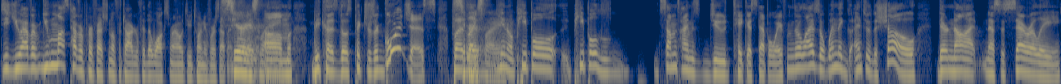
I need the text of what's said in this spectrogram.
Did you have a? You must have a professional photographer that walks around with you twenty four seven. seriously Um, because those pictures are gorgeous. But like you know, people people sometimes do take a step away from their lives, but when they enter the show, they're not necessarily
